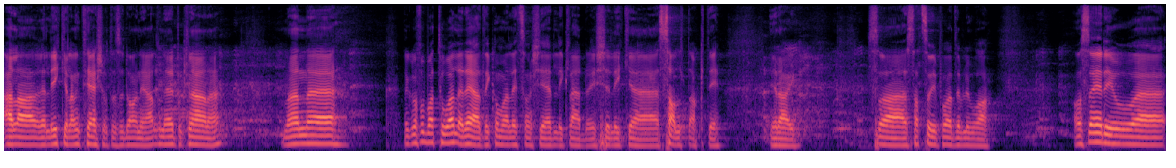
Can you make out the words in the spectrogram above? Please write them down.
Eller like lang T-skjorte som Daniel, nede på knærne. Men eh, dere får bare tåle det at jeg kommer litt sånn kjedelig kledd og ikke like saltaktig i dag. Så satser vi på at det blir bra. Og så er det jo eh,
